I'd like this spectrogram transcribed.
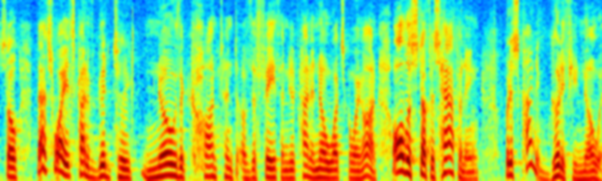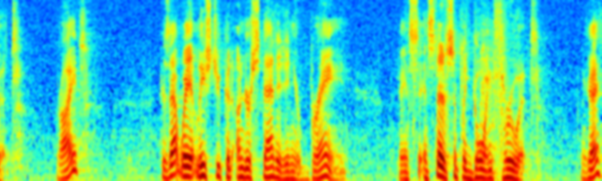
So that's why it's kind of good to know the content of the faith and to kind of know what's going on. All this stuff is happening, but it's kind of good if you know it, right? Because that way at least you could understand it in your brain instead of simply going through it. Okay?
